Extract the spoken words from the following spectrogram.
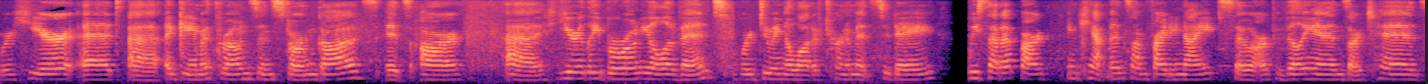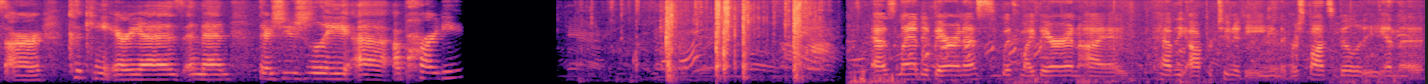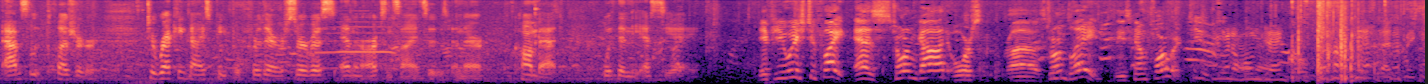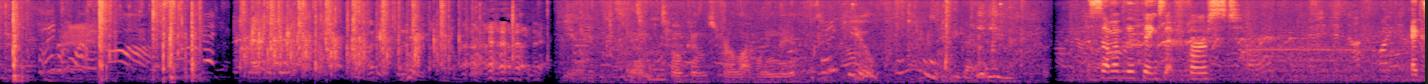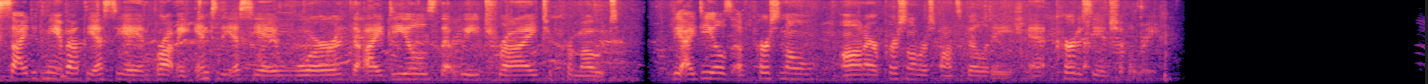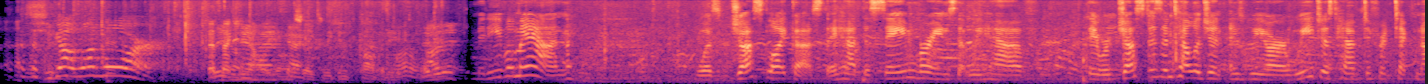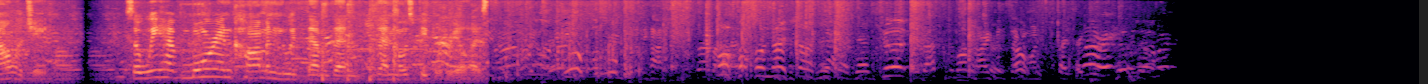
We're here at uh, a Game of Thrones and Stormgods. It's our uh, yearly baronial event. We're doing a lot of tournaments today. We set up our encampments on Friday night, so our pavilions, our tents, our cooking areas, and then there's usually uh, a party. As landed baroness with my baron, I have the opportunity and the responsibility and the absolute pleasure to recognize people for their service and their arts and sciences and their combat within the SCA. If you wish to fight as Storm God or uh, Storm Blade, please come forward. You in a home game. Some tokens for allowing me. Thank you. Some of the things that first excited me about the SCA and brought me into the SCA were the ideals that we try to promote. The ideals of personal honor, personal responsibility, and courtesy and chivalry. You got one more. That's actually not what you want to say, because we can accommodate. Medieval man was just like us. They had the same brains that we have. They were just as intelligent as we are. We just have different technology. So we have more in common with them than, than most people realize. Oh, nice shot,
